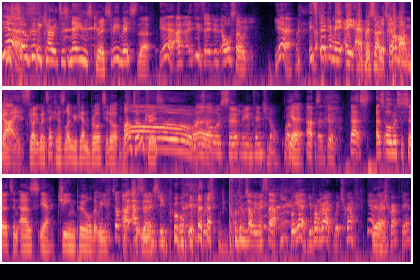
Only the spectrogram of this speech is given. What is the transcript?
You're so good with characters' names, Chris. We missed that. yeah, and it is, it is also. Yeah. It's taken me eight episodes. Come on, guys. God, it would have taken us longer if you hadn't brought it up. Well done, Chris. Oh, that's Uh, almost certainly intentional. Well yeah, done. abs- that's good. That's that's almost as certain as yeah, Gene Pool that we. It's not quite as certain as. Gene Pool, which God knows how we missed that. But yeah, you're probably right. Witchcraft. Yeah, Yeah. witchcraft. Yeah,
